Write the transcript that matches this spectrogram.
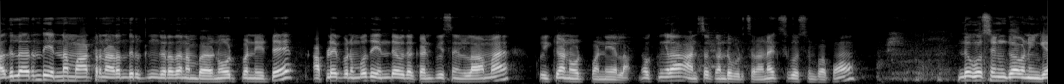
அதுலேருந்து என்ன மாற்றம் நடந்திருக்குங்கிறத நம்ம நோட் பண்ணிவிட்டு அப்ளை பண்ணும்போது எந்த வித கன்ஃபியூஷன் இல்லாமல் குயிக்காக நோட் பண்ணிடலாம். ஓகேங்களா ஆன்சர் கண்டுபிடிச்சிடலாம். நெக்ஸ்ட் கொஸ்டின் பார்ப்போம். இந்த கொஸ்டின் கவனிங்க.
